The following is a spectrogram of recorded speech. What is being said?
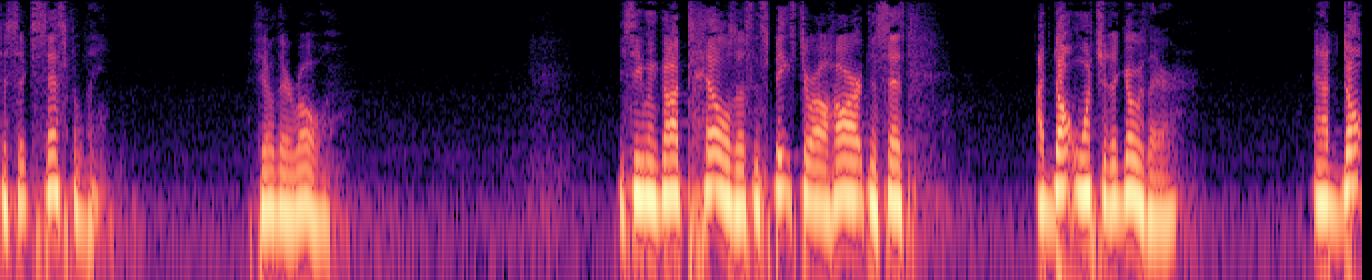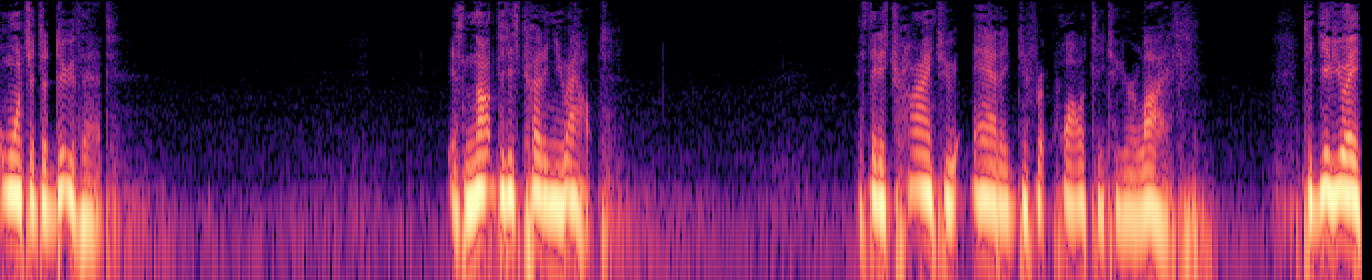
to successfully fill their role. You see, when God tells us and speaks to our heart and says, I don't want you to go there, and I don't want you to do that, It's not that he's cutting you out. It's that he's trying to add a different quality to your life, to give you a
